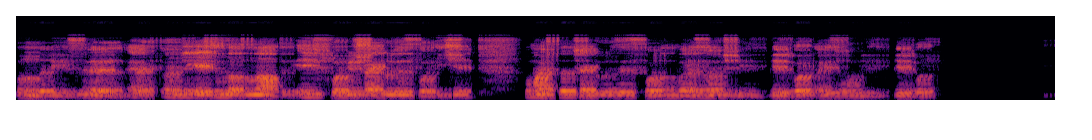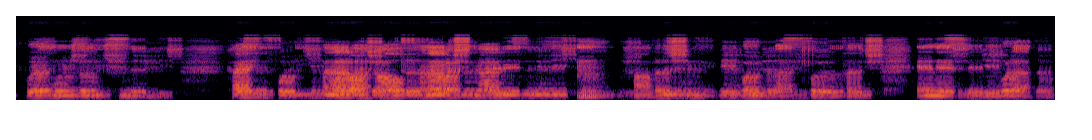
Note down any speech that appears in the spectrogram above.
Bunun da bilgisini verelim. Evet, önce geçtiğimiz hafta ne yaptık? Eyüp Spor 1, Çaykur Rizespor 2. Bu maçta Çaykur Rizespor'dan Varazanoviç'i bildik 1 gol, Ali Sol'u bildik 1 gol. Bu oyuncuların ikisini de bildik. Kayseri Spor 2, Fenerbahçe 6. Fenerbahçe'nin galibiyetini bildik. Duşan Tadiç'i bildik. Bir gol, bir asist oynadı Tadiç. Enes'de bir gol attı.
